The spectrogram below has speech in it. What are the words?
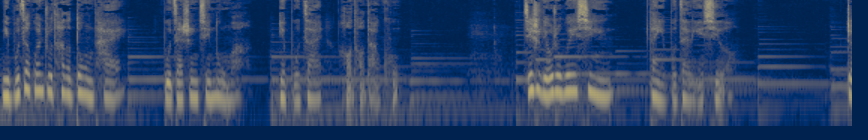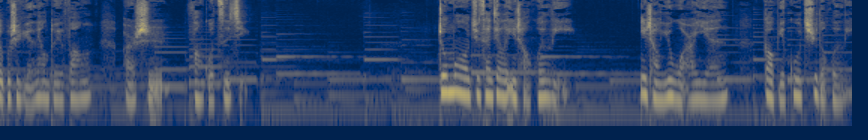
你不再关注他的动态，不再生气怒骂，也不再嚎啕大哭。即使留着微信，但也不再联系了。这不是原谅对方，而是放过自己。周末去参加了一场婚礼。一场于我而言告别过去的婚礼。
